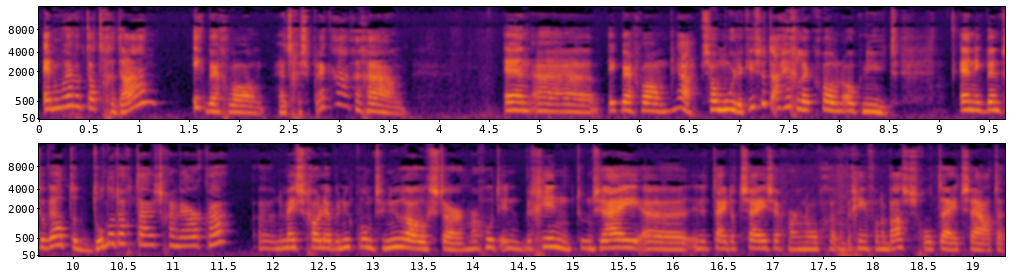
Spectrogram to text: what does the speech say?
En hoe heb ik dat gedaan? Ik ben gewoon het gesprek aangegaan. En uh, ik ben gewoon, ja, zo moeilijk is het eigenlijk gewoon ook niet. En ik ben toen wel op de donderdag thuis gaan werken. Uh, de meeste scholen hebben nu continu rooster. Maar goed, in het begin, toen zij, uh, in de tijd dat zij zeg maar nog aan het begin van de basisschooltijd zaten,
